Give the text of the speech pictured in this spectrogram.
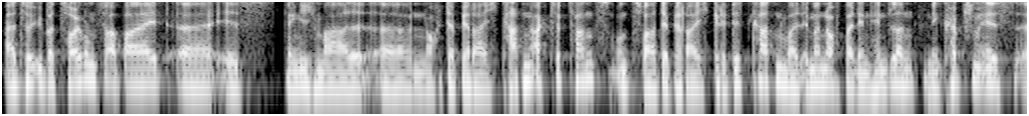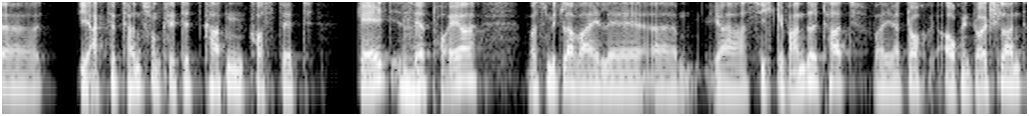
Also Überzeugungsarbeit äh, ist, denke ich mal, äh, noch der Bereich Kartenakzeptanz und zwar der Bereich Kreditkarten, weil immer noch bei den Händlern in den Köpfen ist, äh, die Akzeptanz von Kreditkarten kostet Geld, ist mhm. sehr teuer was mittlerweile ähm, ja, sich gewandelt hat, weil ja doch auch in Deutschland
